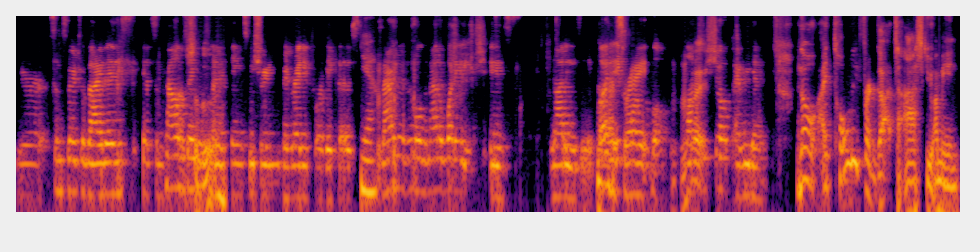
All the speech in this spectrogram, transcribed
your, some spiritual guidance, get some counseling, those kind Absolutely. of things. Be sure you've been ready for because yeah marriage as a whole, no matter what age, is not easy, but That's it's right. workable. Mhm. As long you Right. show up every day. No, I totally forgot to ask you. I mean,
